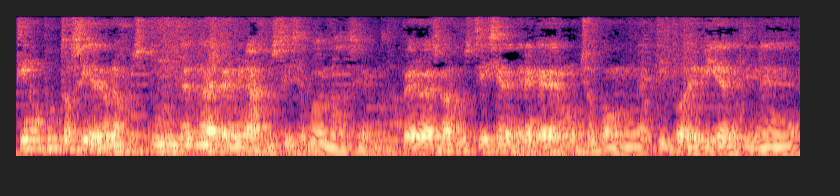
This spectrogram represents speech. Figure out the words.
Tiene un punto, sí, de una, jus- un- de una determinada justicia, podemos decir, ¿no? Pero es una justicia que tiene que ver mucho con el tipo de vida que tiene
